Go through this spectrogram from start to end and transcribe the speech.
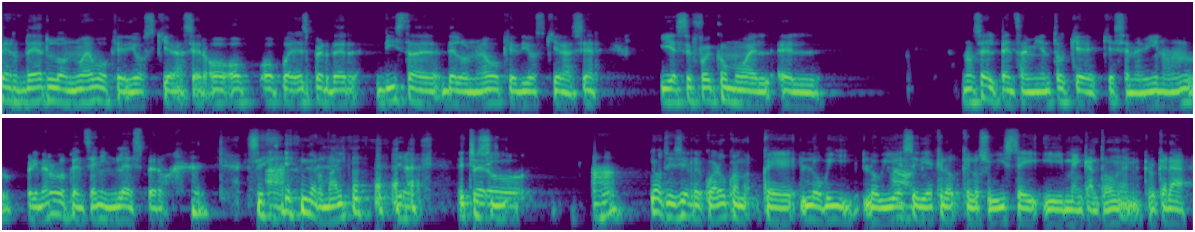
perder lo nuevo que Dios quiere hacer o, puedes perder vista de, lo nuevo que Dios quiere hacer. Y ese fue como el, el no sé, el pensamiento que, que se me vino. Primero lo pensé en inglés, pero... Sí, ah. normal. De hecho, sí. Ajá. No, sí, sí, recuerdo cuando que lo vi, lo vi ah, ese día que lo, que lo subiste y, me encantó. Creo que era,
